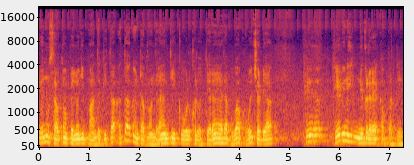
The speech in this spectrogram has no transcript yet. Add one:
ਇਹਨੂੰ ਸਭ ਤੋਂ ਪਹਿਲਾਂ ਜੀ ਬੰਦ ਕੀਤਾ, ਅੱਧਾ ਘੰਟਾ ਬੰਦ ਰਹਿਣ ਦੀ ਕੋਲ ਖਲੋਤੇ ਰਹੇ, ਇਹਦਾ ਬੂਹਾ ਖੋਲ ਛੱਡਿਆ, ਫਿਰ ਫਿਰ ਵੀ ਨਹੀਂ ਨਿਕਲ ਰਿਹਾ ਖੱਪਰ ਦੇ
